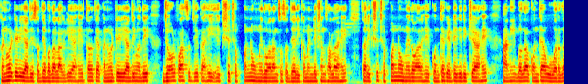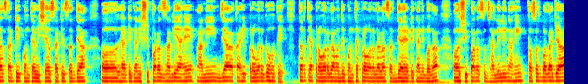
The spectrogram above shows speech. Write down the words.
कन्व्हर्टेड यादी सध्या बघा लागली आहे. तर त्या कन्व्हर्टेड यादीमध्ये जवळपास जे काही एकशे छप्पन्न उमेदवारांचं सध्या रिकमेंडेशन झालं आहे. तर एकशे छप्पन्न उमेदवार हे कोणत्या कॅटेगरीचे आहे? आणि बघा कोणत्या वर्गासाठी कोणत्या विषयासाठी सध्या ह्या ठिकाणी शिफारस झाली आहे. आणि ज्या काही प्रवर्ग होते तर त्या प्रवर्गामध्ये कोणत्या प्रवर्गाला सध्या ह्या ठिकाणी बघा शिफारस झालेली नाही. तसंच बघा ज्या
